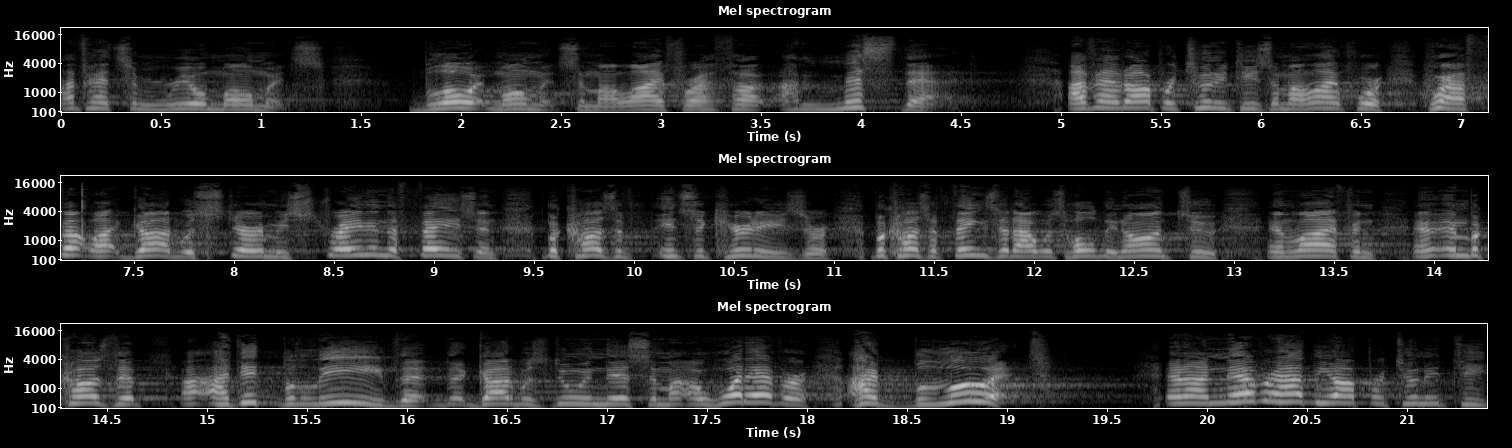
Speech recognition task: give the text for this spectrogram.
I've had some real moments, blow it moments in my life where I thought, I missed that. I've had opportunities in my life where, where I felt like God was staring me straight in the face, and because of insecurities or because of things that I was holding on to in life, and, and, and because that I, I didn't believe that, that God was doing this, and my, whatever, I blew it. And I never had the opportunity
